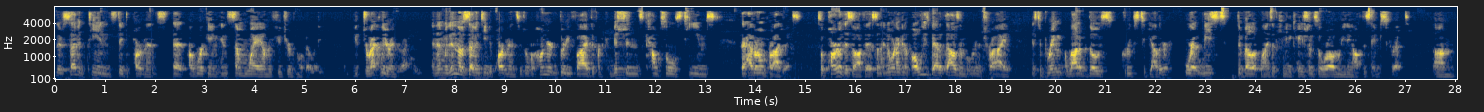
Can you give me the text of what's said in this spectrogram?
there's 17 state departments that are working in some way on the future of mobility, directly or indirectly. And then within those 17 departments, there's over 135 different commissions, councils, teams that have their own projects. So part of this office, and I know we're not going to always bat a thousand, but we're going to try, is to bring a lot of those groups together or at least develop lines of communication so we're all reading off the same script. Um,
